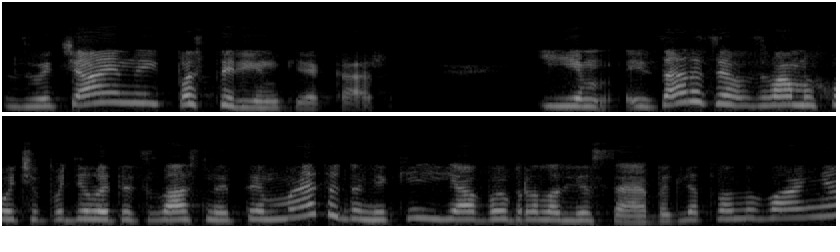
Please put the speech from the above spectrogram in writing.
звичайний, по як кажуть. І, і зараз я з вами хочу поділитися власне тим методом, який я вибрала для себе для планування,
